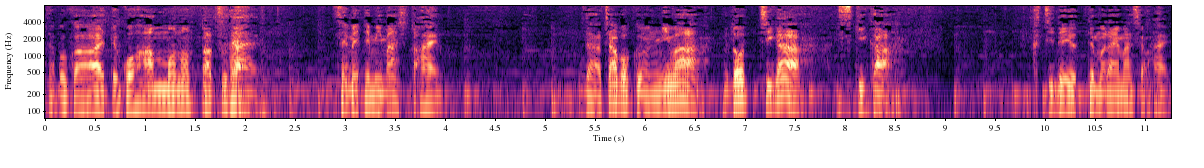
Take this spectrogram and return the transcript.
じゃあ僕はあえてご飯もの2つではい。攻めてみました。はい。じゃあ、チャボくんには、どっちが好きか、口で言ってもらいましょう。はい。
